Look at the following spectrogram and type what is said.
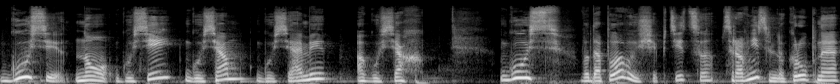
Гуси, но гусей, гусям, гусями, о гусях. Гусь – водоплавающая птица, сравнительно крупная,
